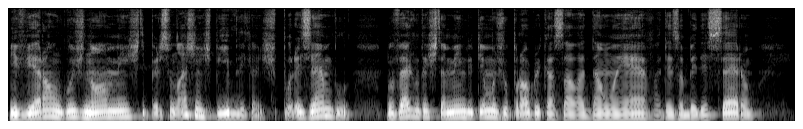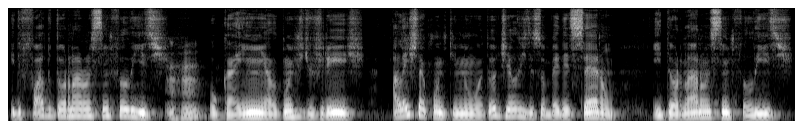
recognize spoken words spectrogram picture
me vieram alguns nomes de personagens bíblicas. Por exemplo, no Velho Testamento temos o próprio casal Adão e Eva desobedeceram e de fato tornaram-se infelizes. Uhum. O Caim e alguns dos reis. A lista continua. Todos eles desobedeceram e tornaram-se infelizes.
